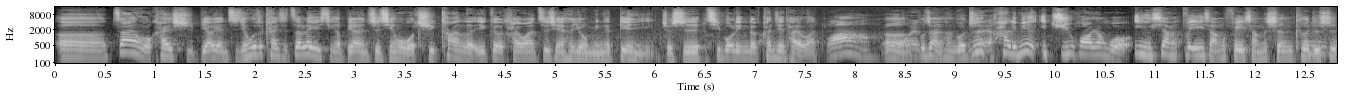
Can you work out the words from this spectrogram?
呃，在我开始表演之前，或者开始这类型的表演之前，我去看了一个台湾之前很有名的电影，就是齐柏林的《看见台湾》。哇，嗯，不知道你看过，就是它里面有一句话让我印象非常非常深刻，就是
